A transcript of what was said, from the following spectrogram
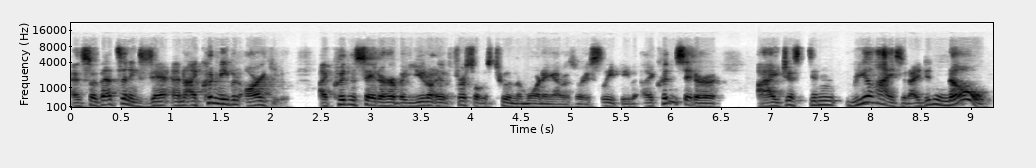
And so that's an example, and I couldn't even argue. I couldn't say to her, but you don't, first of all, it was two in the morning. I was very sleepy, but I couldn't say to her, I just didn't realize it. I didn't know,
